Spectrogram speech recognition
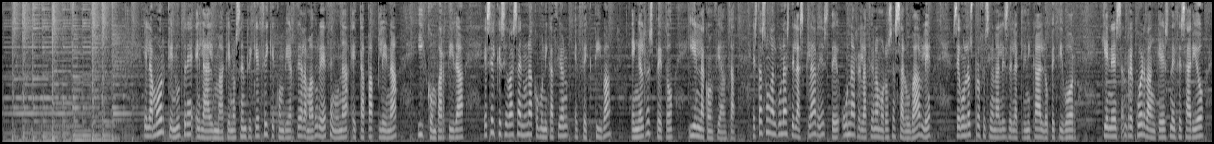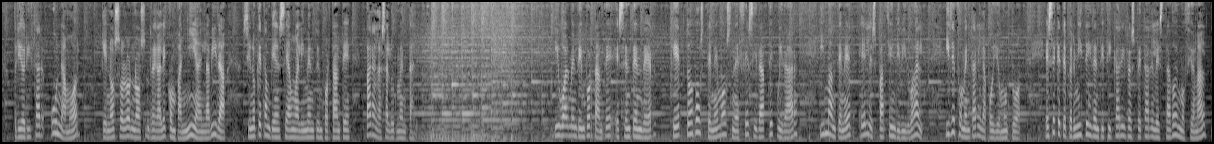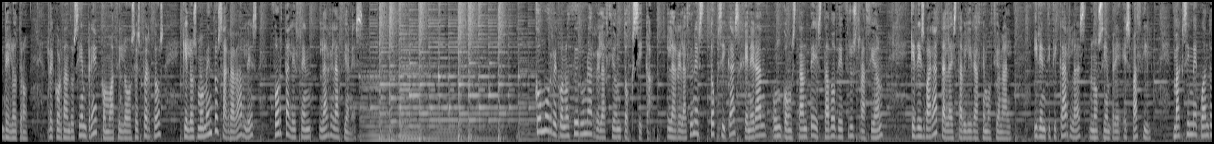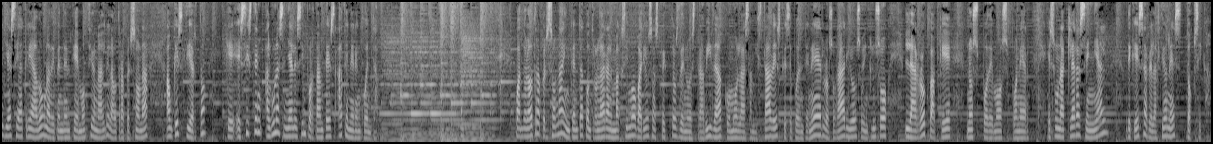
El amor que nutre el alma, que nos enriquece y que convierte a la madurez en una etapa plena y compartida, es el que se basa en una comunicación efectiva, en el respeto y en la confianza. Estas son algunas de las claves de una relación amorosa saludable, según los profesionales de la clínica López Ibor, quienes recuerdan que es necesario priorizar un amor que no solo nos regale compañía en la vida, sino que también sea un alimento importante para la salud mental. Igualmente importante es entender que todos tenemos necesidad de cuidar y mantener el espacio individual y de fomentar el apoyo mutuo ese que te permite identificar y respetar el estado emocional del otro, recordando siempre, como hacen los expertos, que los momentos agradables fortalecen las relaciones. ¿Cómo reconocer una relación tóxica? Las relaciones tóxicas generan un constante estado de frustración que desbarata la estabilidad emocional Identificarlas no siempre es fácil, máxime cuando ya se ha creado una dependencia emocional de la otra persona, aunque es cierto que existen algunas señales importantes a tener en cuenta. Cuando la otra persona intenta controlar al máximo varios aspectos de nuestra vida, como las amistades que se pueden tener, los horarios o incluso la ropa que nos podemos poner, es una clara señal de que esa relación es tóxica.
